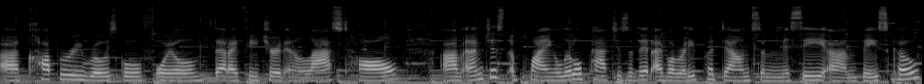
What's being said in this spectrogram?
uh, coppery rose gold foil that I featured in a last haul. Um, and I'm just applying little patches of it. I've already put down some Missy um, base coat,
